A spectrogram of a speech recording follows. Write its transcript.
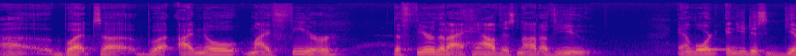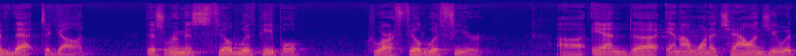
Uh, but, uh, but I know my fear, the fear that I have, is not of you. And Lord, and you just give that to God. This room is filled with people who are filled with fear. Uh, and, uh, and I want to challenge you with,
